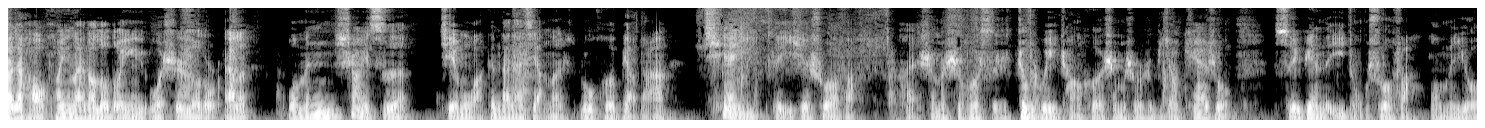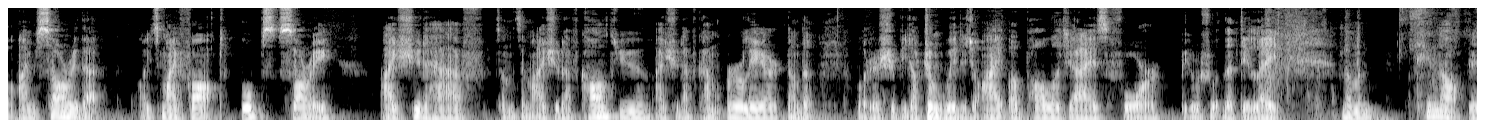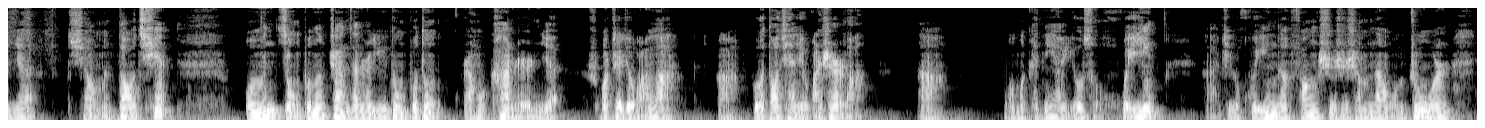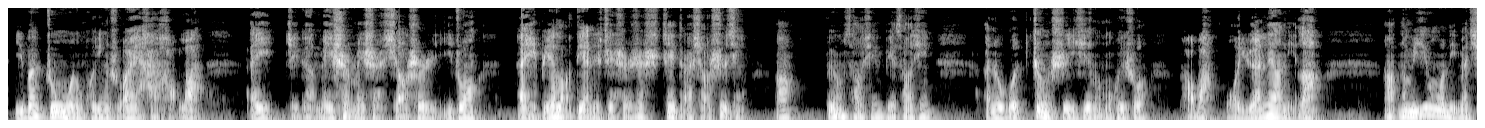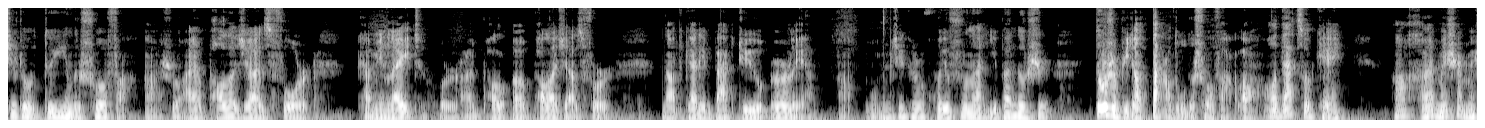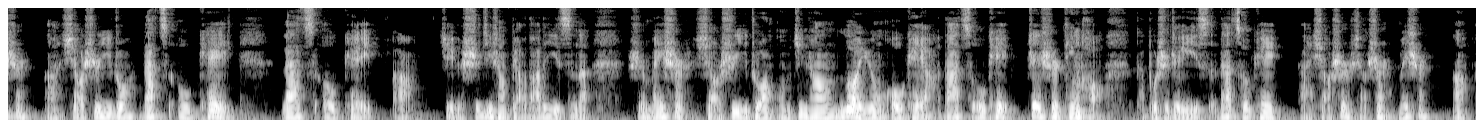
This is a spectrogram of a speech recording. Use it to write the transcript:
大家好，欢迎来到漏斗英语，我是漏斗 Allen。我们上一次节目啊，跟大家讲了如何表达歉意的一些说法，哎，什么时候是正规场合，什么时候是比较 casual 随便的一种说法。我们有 I'm sorry that it's my fault. Oops, sorry. I should have 怎么怎么 I should have called you. I should have come earlier 等等，或者是比较正规的叫 I apologize for，比如说 the delay。那么听到人家向我们道歉，我们总不能站在那儿一动不动，然后看着人家说这就完了啊，给我道歉就完事儿了啊。我们肯定要有所回应啊。这个回应的方式是什么呢？我们中国人一般中文回应说：“哎，还好了，哎，这个没事没事，小事一桩，哎，别老惦着这事，这是这点小事情啊，不用操心，别操心。”啊，如果正式一些呢，我们会说：“好吧，我原谅你了。”啊，那么英文里面其实都有对应的说法啊，说 I apologize for coming late，或者 I apologize for not getting back to you earlier。啊，我们这个时候回复呢，一般都是都是比较大度的说法了。哦，That's okay，啊，好像没事没事啊，小事一桩。That's okay，That's okay，啊。这个实际上表达的意思呢是没事小事一桩。我们经常乱用 OK 啊，That's OK，这事儿挺好，它不是这个意思。That's OK 啊，小事小事没事啊。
